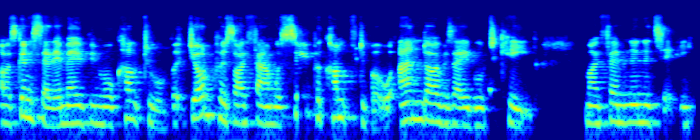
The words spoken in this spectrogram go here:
I was going to say they may have been more comfortable, but jodhpurs I found were super comfortable and I was able to keep my femininity.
